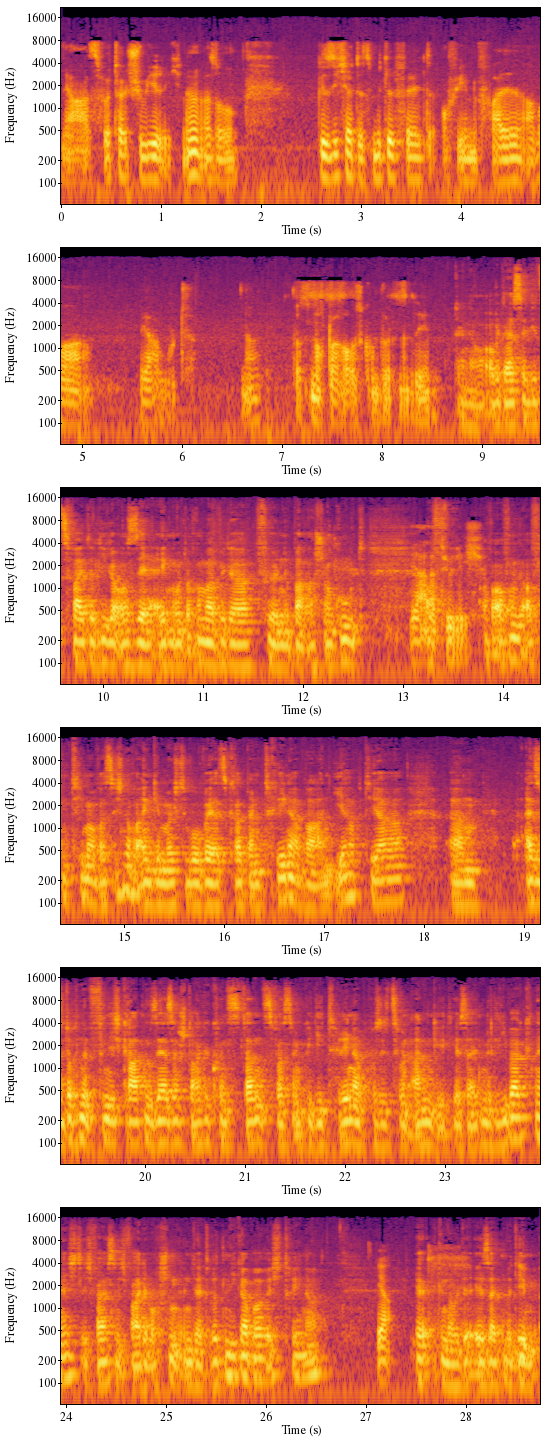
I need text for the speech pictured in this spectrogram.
ja, es wird halt schwierig. Ne? Also gesichertes Mittelfeld auf jeden Fall, aber ja, gut. Ne? was noch bei rauskommt, wird man sehen. Genau, aber da ist ja die zweite Liga auch sehr eng und auch immer wieder für eine Überraschung gut. Ja, auf, natürlich. Auf, auf, auf ein Thema, was ich noch eingehen möchte, wo wir jetzt gerade beim Trainer waren. Ihr habt ja Ähm, also doch, finde ich, gerade eine sehr, sehr starke Konstanz, was irgendwie die Trainerposition angeht. Ihr seid mit Lieberknecht, ich weiß nicht, war der auch schon in der dritten Liga bei euch Trainer? Ja. ja genau, ihr seid mit dem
